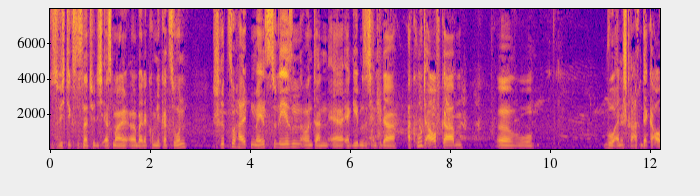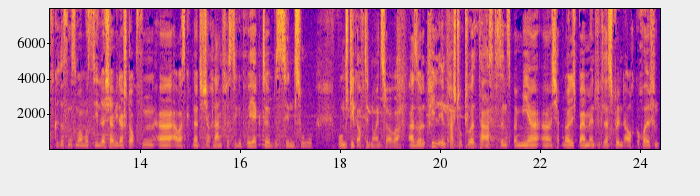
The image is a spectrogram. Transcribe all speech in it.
das Wichtigste ist natürlich erstmal äh, bei der Kommunikation Schritt zu halten, Mails zu lesen und dann äh, ergeben sich entweder akut Aufgaben, äh, wo, wo eine Straßendecke aufgerissen ist und man muss die Löcher wieder stopfen, äh, aber es gibt natürlich auch langfristige Projekte bis hin zu Umstieg auf den neuen Server. Also viel Infrastrukturtasks sind es bei mir. Äh, ich habe neulich beim Entwicklersprint auch geholfen,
